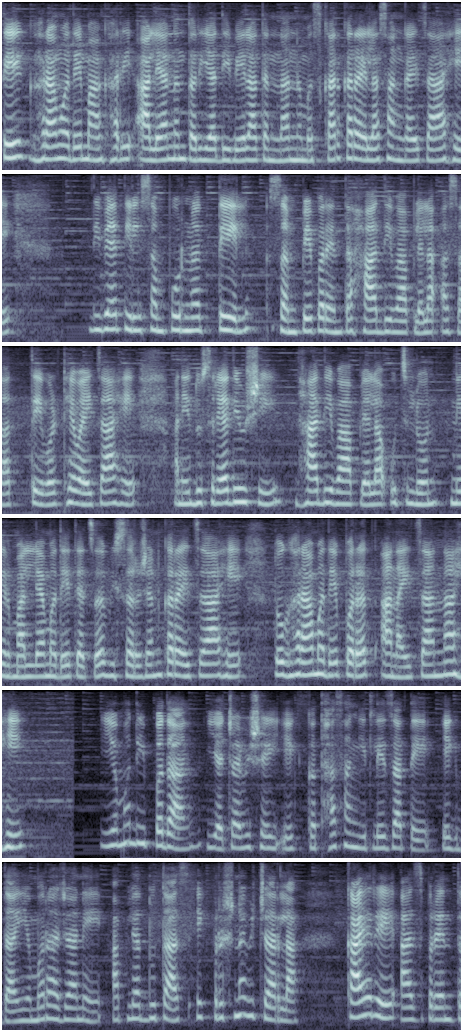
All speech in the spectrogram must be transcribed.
ते घरामध्ये माघारी आल्यानंतर या दिवेला त्यांना नमस्कार करायला सांगायचा आहे. दिव्यातील संपूर्ण तेल संपेपर्यंत हा दिवा आपल्याला असा तेवत ठेवायचा आहे. आणि दुसऱ्या दिवशी हा दिवा आपल्याला उचलून निर्माल्यामध्ये त्याचं विसर्जन करायचं आहे. तो घरामध्ये परत आणायचा नाही. यमदीपदान याच्याविषयी एक कथा सांगितली जाते. एकदा यमराजाने आपल्या दूतास एक प्रश्न विचारला काय रे आजपर्यंत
